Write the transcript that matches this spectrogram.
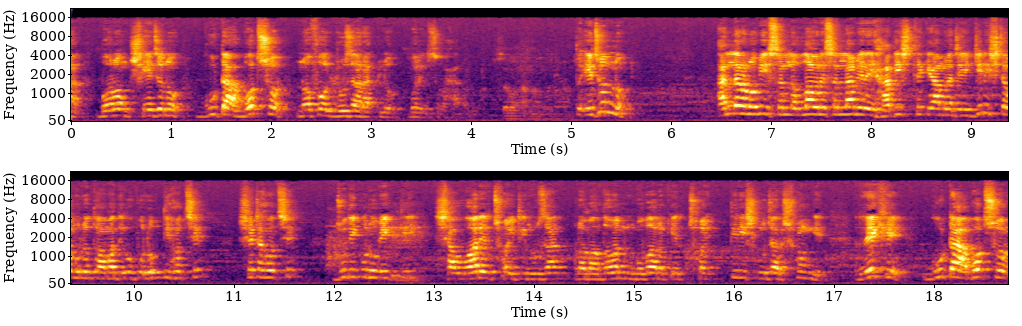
না বরং সে যেন গোটা বৎসর নফল রোজা রাখল বলেন সুবহানাল্লাহ। তো এজন্য আল্লাহ নবী সাল্লাহ সাল্লামের এই হাদিস থেকে আমরা যে জিনিসটা মূলত আমাদের উপলব্ধি হচ্ছে সেটা হচ্ছে যদি কোনো ব্যক্তি শাওয়ারের ছয়টি রোজা, রমাদান মুবারকের ছয়, তিরিশ রোজার সঙ্গে রেখে গোটা বৎসর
